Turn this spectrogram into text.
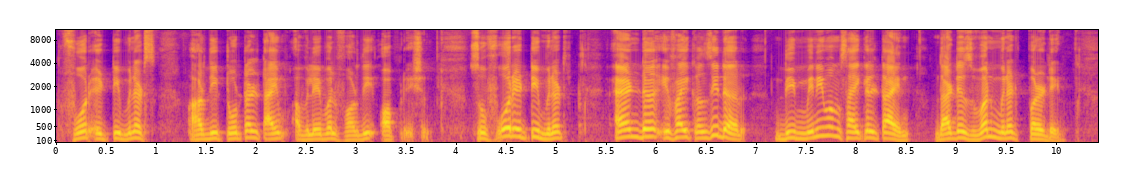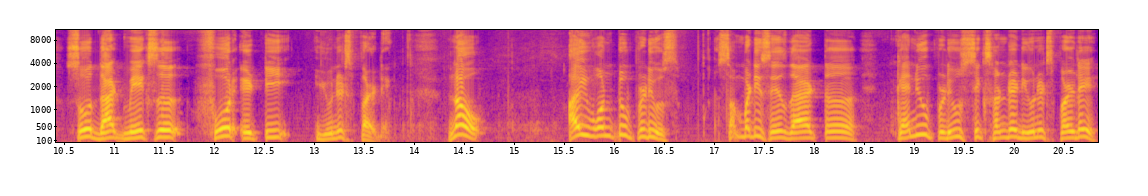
480 minutes are the total time available for the operation. So, 480 minutes and uh, if I consider the minimum cycle time that is 1 minute per day. So, that makes uh, 480 units per day. Now, I want to produce somebody says that uh, can you produce 600 units per day.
